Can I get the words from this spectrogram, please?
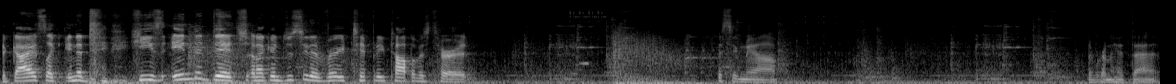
The guy's like in a, he's in the ditch, and I can just see the very tippity top of his turret. Pissing me off. Never gonna hit that.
